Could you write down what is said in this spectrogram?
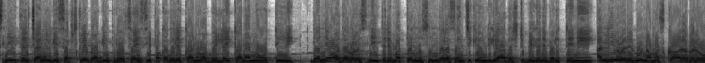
ಸ್ನೇಹಿತರೆ, ಚಾನೆಲ್ಗೆ ಸಬ್ಸ್ಕ್ರೈಬ್ ಆಗಿ ಪ್ರೋತ್ಸಾಹಿಸಿ ಪಕ್ಕದಲ್ಲಿ ಕಾಣುವ ಬೆಲ್ಲೈಕಾನ್ ಅನ್ನು ಒತ್ತಿ. ಧನ್ಯವಾದಗಳು ಸ್ನೇಹಿತರೆ, ಮತ್ತೊಂದು ಸುಂದರ ಸಂಚಿಕೆಯೊಂದಿಗೆ ಆದಷ್ಟು ಬೇಗನೆ ಬರುತ್ತೇನೆ. ಅಲ್ಲಿಯವರೆಗೂ ನಮಸ್ಕಾರಗಳು.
